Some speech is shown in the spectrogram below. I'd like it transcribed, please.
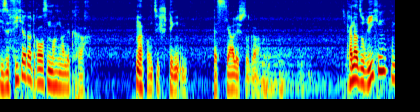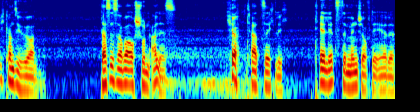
Diese Viecher da draußen machen alle Krach. Na, und sie stinken. Bestialisch sogar. Ich kann also riechen und ich kann sie hören. Das ist aber auch schon alles. Ja, tatsächlich. Der letzte Mensch auf der Erde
